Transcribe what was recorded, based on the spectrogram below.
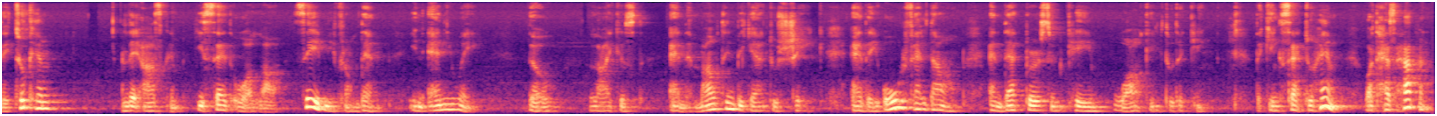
they took him and they asked him. He said, O Allah, save me from them in any way thou likest. And the mountain began to shake, and they all fell down, and that person came walking to the king. The king said to him, What has happened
